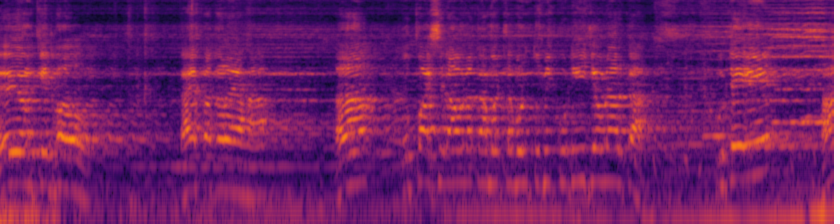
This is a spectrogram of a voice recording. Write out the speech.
हे अंकित भाऊ काय प्रकार आहे हा? हा? उपाशी राहू नका म्हटलं म्हणून तुम्ही कुठेही जेवणार का? कुठेही? हा?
